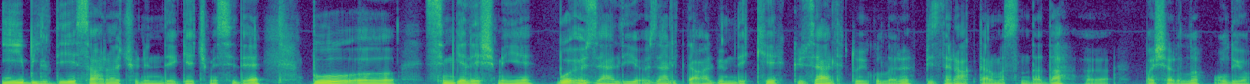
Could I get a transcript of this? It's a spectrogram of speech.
iyi bildiği Sahra Çölü'nde geçmesi de bu e, simgeleşmeyi, bu özelliği özellikle albümdeki güzel duyguları bizlere aktarmasında da e, başarılı oluyor.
